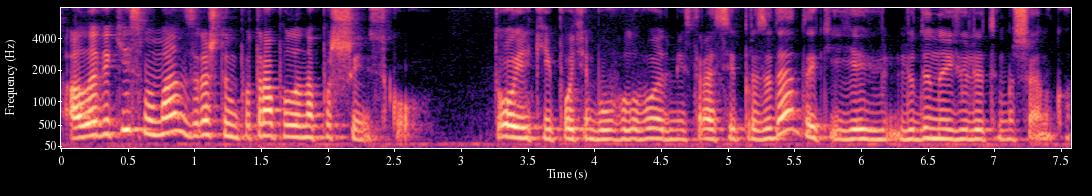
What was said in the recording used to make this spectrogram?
Але в якийсь момент, зрештою, ми потрапили на Пашинського, той, який потім був головою адміністрації президента, який є людиною Юлії Тимошенко,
